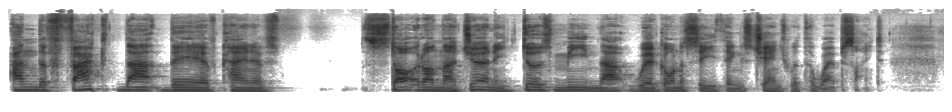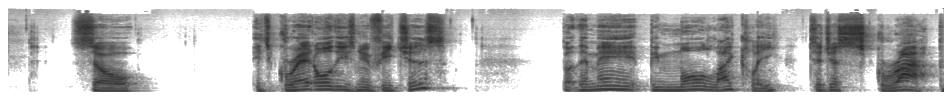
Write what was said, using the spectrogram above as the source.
And the fact that they have kind of started on that journey does mean that we're going to see things change with the website. So it's great, all these new features, but they may be more likely to just scrap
